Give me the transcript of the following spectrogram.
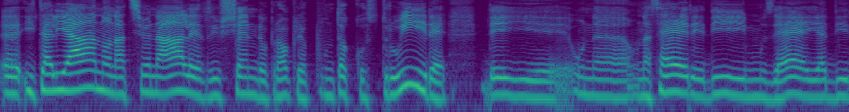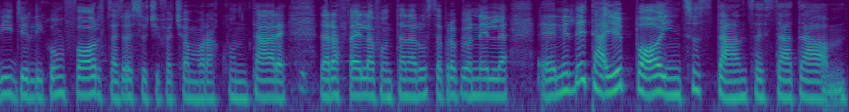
eh, italiano, nazionale, riuscendo proprio appunto a costruire dei, un, una serie di musei, a dirigerli con forza. Adesso ci facciamo raccontare da Raffaella Fontanarossa proprio nel, eh, nel dettaglio e poi in sostanza è stata mh,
